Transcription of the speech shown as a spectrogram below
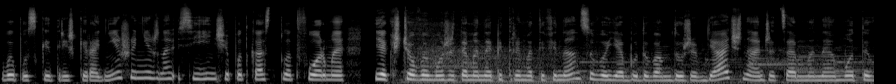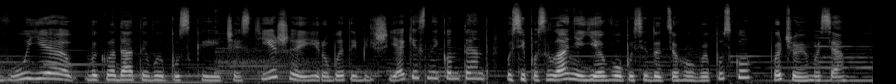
випуски трішки раніше, ніж на всі інші подкаст-платформи. Якщо ви можете мене підтримати фінансово, я буду вам дуже вдячна, адже це мене мотивує викладати випуски частіше і робити більш якісний контент. Усі посилання є в описі до цього випуску. Почуємося.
